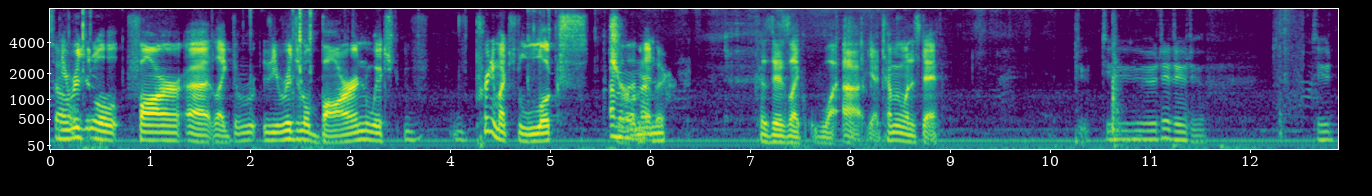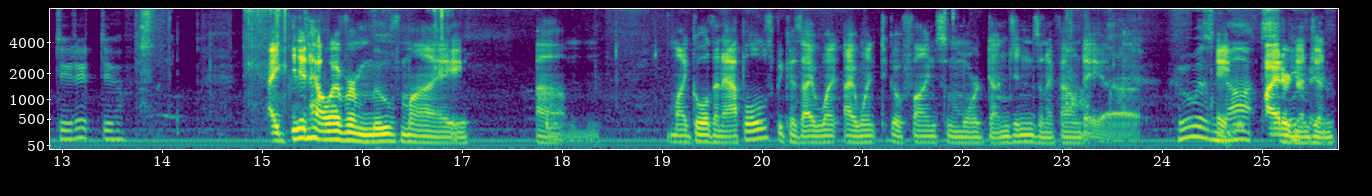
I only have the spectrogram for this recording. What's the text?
So the original far, uh, like the the original barn, which pretty much looks I'm German, because there's like what? Uh, yeah, tell me when it's day. Do, do, do, do, do. Do, do, do, do. I did, however, move my, um, my golden apples because I went I went to go find some more dungeons and I found a uh, Who is a not spider sleeping? dungeon.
